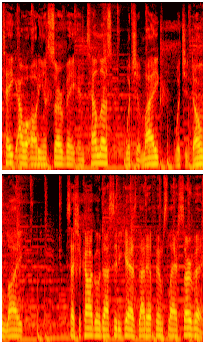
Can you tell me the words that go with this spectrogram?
take our audience survey and tell us what you like, what you don't like. It's at chicago.citycast.fm slash survey.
